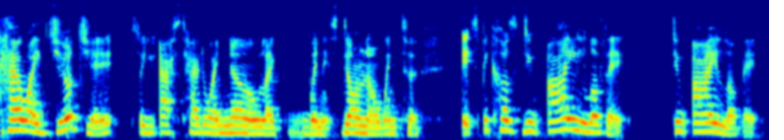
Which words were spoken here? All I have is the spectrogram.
how I judge it, so you asked, how do I know, like when it's done or when to? It's because do I love it? Do I love it?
